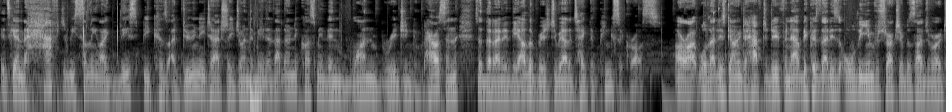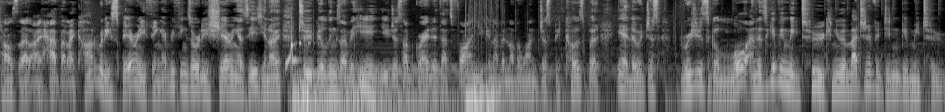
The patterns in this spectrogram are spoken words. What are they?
it's going to have to be something like this because I do need to actually join them in that only cost me then one bridge in comparison, so that I need the other bridge to be able to take the pinks across. Alright, well that is going to have to do for now, because that is all the infrastructure besides road tiles that I have, and I can't really spare anything. Everything's already sharing as is, you know? Two buildings over here, you just upgraded, that's fine, you can have another one just because, but yeah, there were just bridges galore, and it's giving me two. Can you imagine if it didn't give me two?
